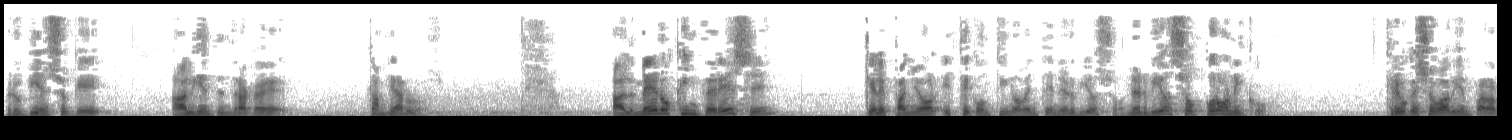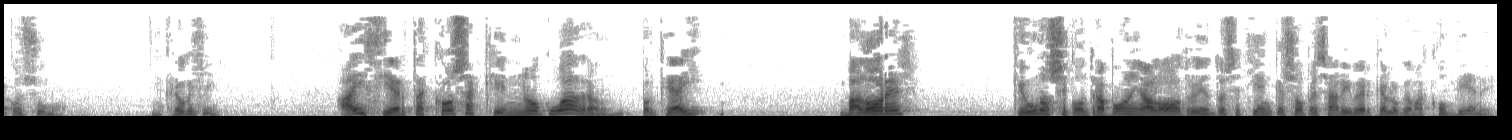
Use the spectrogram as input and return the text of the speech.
Pero pienso que alguien tendrá que cambiarlos. Al menos que interese que el español esté continuamente nervioso, nervioso crónico. Creo que eso va bien para el consumo. Creo que sí. Hay ciertas cosas que no cuadran, porque hay valores que unos se contraponen a los otros y entonces tienen que sopesar y ver qué es lo que más conviene.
